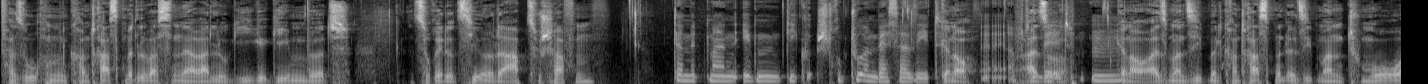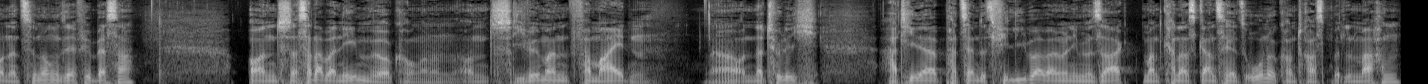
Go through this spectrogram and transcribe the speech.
versuchen, Kontrastmittel, was in der Radiologie gegeben wird, zu reduzieren oder abzuschaffen damit man eben die Strukturen besser sieht. Genau. Äh, auf dem also, Bild. Mhm. Genau. Also man sieht mit Kontrastmittel sieht man Tumore und Entzündungen sehr viel besser. Und das hat aber Nebenwirkungen und die will man vermeiden. Ja, und natürlich hat jeder Patient es viel lieber, wenn man ihm sagt, man kann das Ganze jetzt ohne Kontrastmittel machen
